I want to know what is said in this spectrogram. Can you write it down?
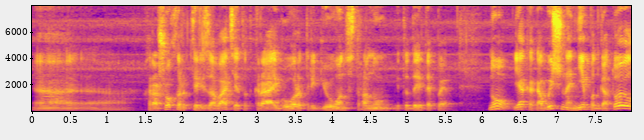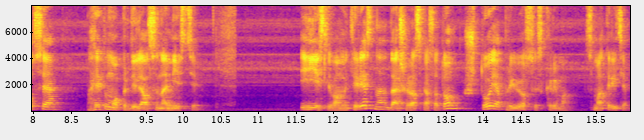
э, хорошо характеризовать этот край, город, регион, страну и т.д. и т.п. Но я, как обычно, не подготовился, поэтому определялся на месте. И если вам интересно, дальше рассказ о том, что я привез из Крыма. Смотрите.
